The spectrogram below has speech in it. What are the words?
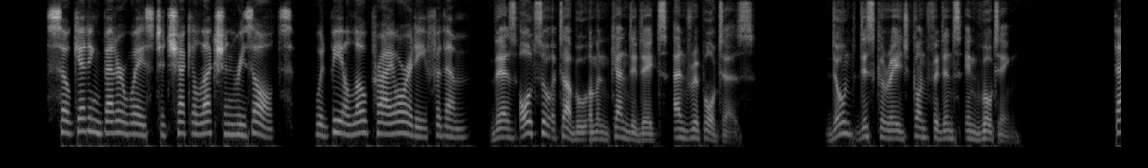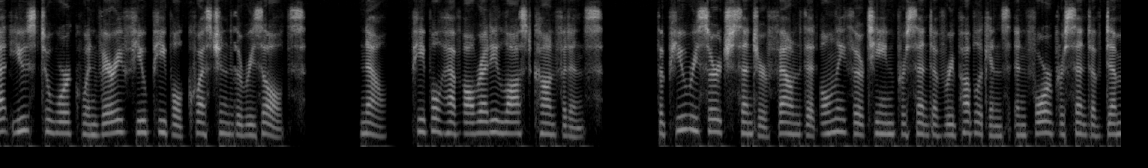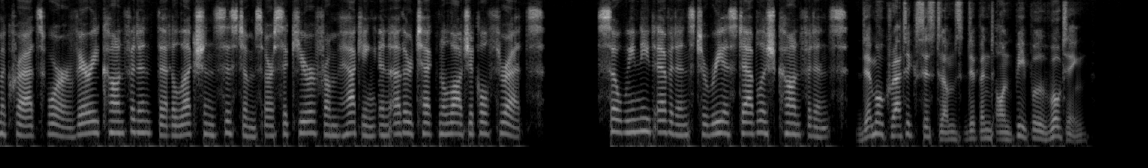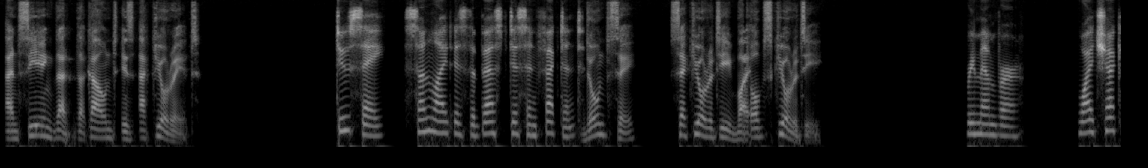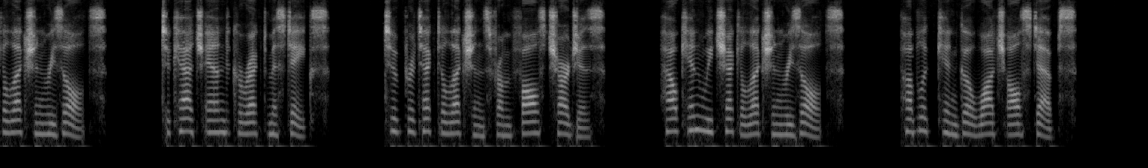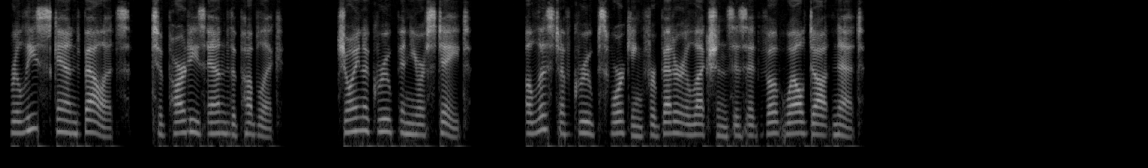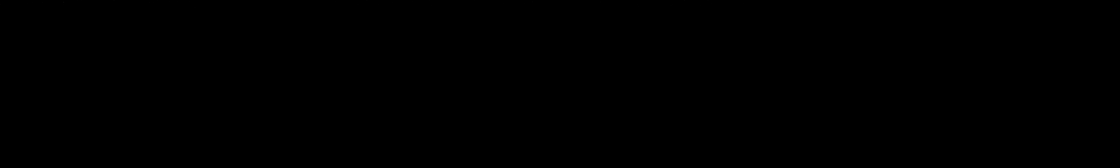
So getting better ways to check election results, would be a low priority for them. There's also a taboo among candidates and reporters. Don't discourage confidence in voting. That used to work when very few people questioned the results. Now, people have already lost confidence. The Pew Research Center found that only 13% of Republicans and 4% of Democrats were very confident that election systems are secure from hacking and other technological threats. So we need evidence to re-establish confidence. Democratic systems depend on people voting, and seeing that the count is accurate. Do say, sunlight is the best disinfectant. Don't say, security by obscurity. remember. Why check election results? To catch and correct mistakes. To protect elections from false charges. How can we check election results? Public can go watch all steps. Release scanned ballots, to parties and the public. Join a group in your state. A list of groups working for better elections is at votewell.net.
